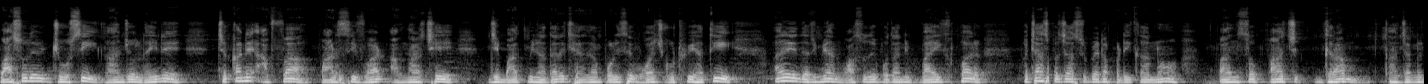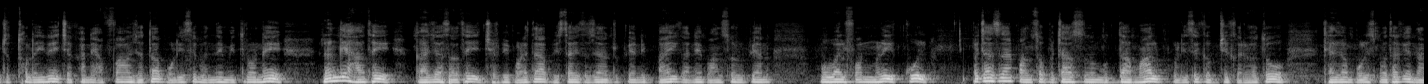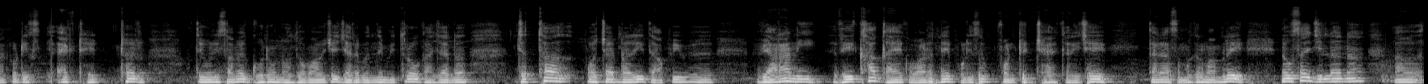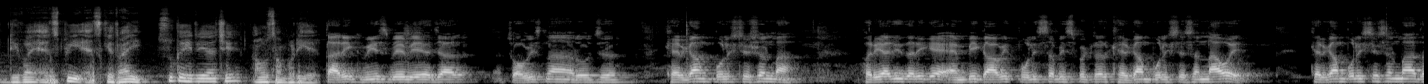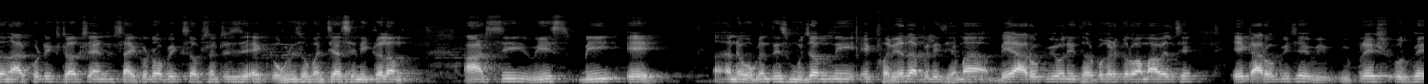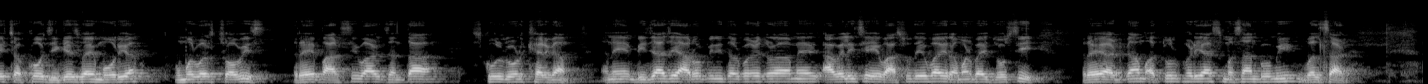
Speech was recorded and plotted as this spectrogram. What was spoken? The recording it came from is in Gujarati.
વાસુદેવ જોશી ગાંજો લઈને ચકાને આપવા પારસીવાડ આવનાર છે, જે બાતમીના આધારે ખેરગામ પોલીસે વોચ ગોઠવી હતી અને એ દરમિયાન વાસુદેવ પોતાની બાઇક પર પચાસ પચાસ રૂપિયાના પડીકાનો પાંચસો પાંચ ગ્રામ ગાંજાનો જથ્થો લઈને ચકાને આપવા જતાં પોલીસે બંને મિત્રોને રંગે હાથે ગાંજા સાથે ઝડપી પડતા પિસ્તાલીસ હજાર રૂપિયાની બાઇક અને પાંચસો રૂપિયાનો મોબાઈલ ફોન મળી કુલ પચાસ હજાર પાંચસો પચાસનો મુદ્દા માલ પોલીસે કબજે કર્યો હતો. ખેરગામ પોલીસ મથકે નાર્કોટિક્સ એક્ટ હેઠળ તેઓની સામે ગુનો નોંધવામાં આવ્યો છે. જ્યારે બંને મિત્રો ગાંજાના જથ્થા પહોંચાડનારી તાપી વ્યારાની રેખા ગાયકવાડને પોલીસે વોન્ટેડ જાહેર કરી છે. ત્યારે આ સમગ્ર મામલે નવસારી જિલ્લાના ડીવાય એસપી એસ કે રાય શું કહી રહ્યા છે? આવો સાંભળીએ. તારીખ વીસ બે બે હજાર ચોવીસના રોજ ખેરગામ પોલીસ સ્ટેશનમાં ફરિયાદી તરીકે MB Gavit police sub inspector Khergam police સ્ટેશનના હોય. ખેરગામ પોલીસ સ્ટેશનમાં the narcotics, drugs and psychotropic substances act ઓગણીસો પંચ્યાસીની કલમ આઠ સી વીસ બી એ અને ઓગણત્રીસ મુજબની એક ફરિયાદ આપેલી જેમાં બે આરોપીઓની ધરપકડ કરવામાં આવેલ છે. એક આરોપી છે વિપ્રેશ ઉર્ફે ચક્કો જીગેશભાઈ મૌર્ય, ઉંમર વર્ષ ચોવીસ, રહે પારસીવાડ જનતા સ્કૂલ રોડ ખેરગામ. અને બીજા જે આરોપીની ધરપકડ કરવામાં આવેલી છે એ વાસુદેવભાઈ રમણભાઈ જોશી, રહે અડગામ અતુલ ફળિયા સ્મશાન ભૂમિ, વલસાડ.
